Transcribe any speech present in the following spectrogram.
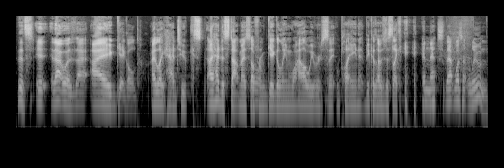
that's it. That was that I giggled. I like had to. I had to stop myself from giggling while we were playing it because I was just like, And that's that wasn't Loon.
